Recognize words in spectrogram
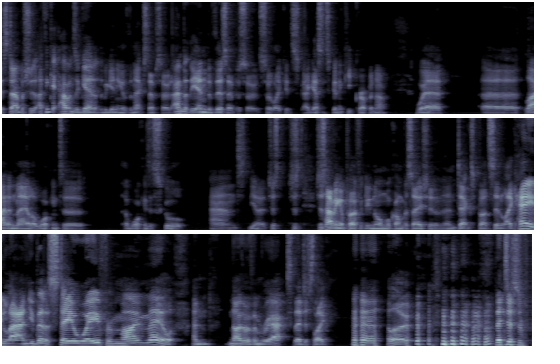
establishes. I think it happens again at the beginning of the next episode and at the end of this episode. So like it's. I guess it's going to keep cropping up where uh, Lan and Mail are walking to walking to school and you know just just just having a perfectly normal conversation. And then Dex butts in like hey Lan you better stay away from my Mail. And neither of them react. They're just like hello. They just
